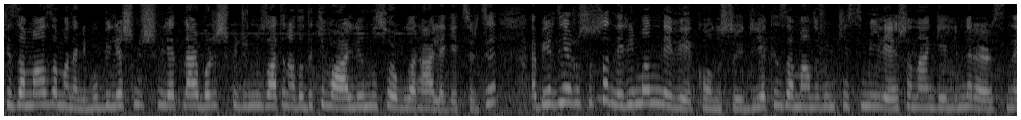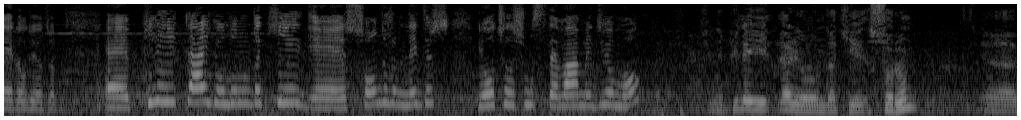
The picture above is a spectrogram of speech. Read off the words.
ki zaman zaman hani bu Birleşmiş Milletler Barış Gücü'nün zaten adadaki varlığını sorgular hale getirdi. Bir diğer husus da Neriman'ın evi konusuydu. Yakın zamanda Rum kesimiyle yaşanan gerilimler arasında yer alıyordu. E, Pleyitler yolundaki e, son durum nedir? Yol çalışması devam ediyor mu? Şimdi Pile Yiğitler yolundaki sorun e,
